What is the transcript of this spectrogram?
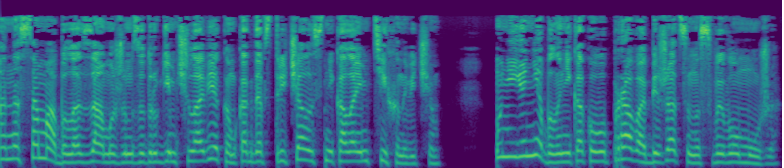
Она сама была замужем за другим человеком, когда встречалась с Николаем Тихоновичем. У нее не было никакого права обижаться на своего мужа.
